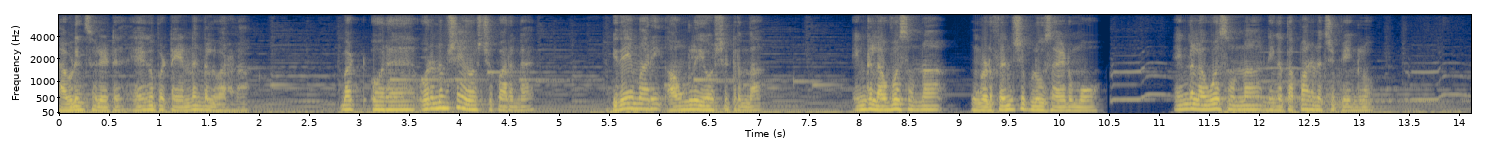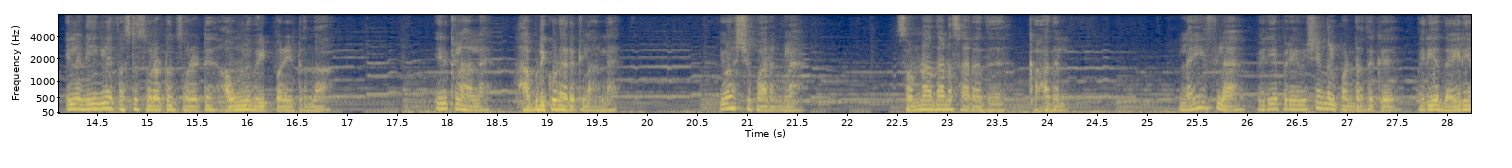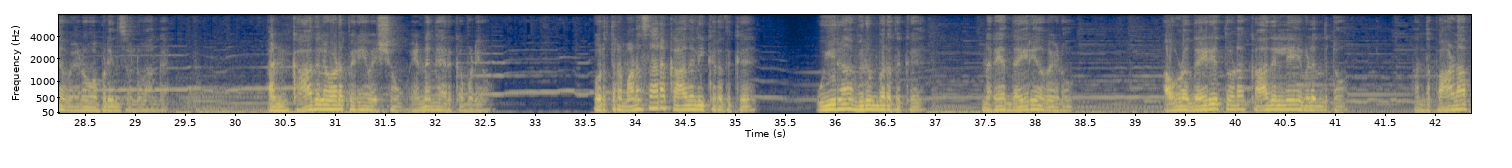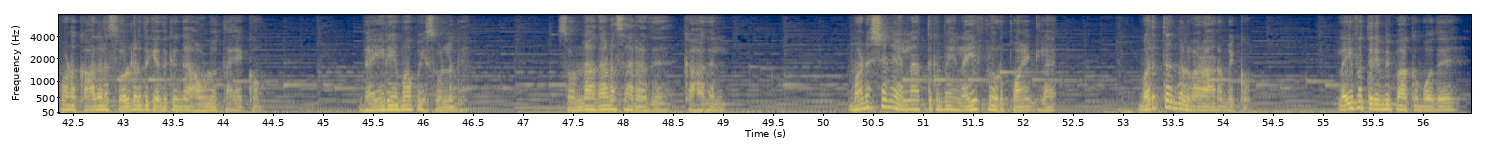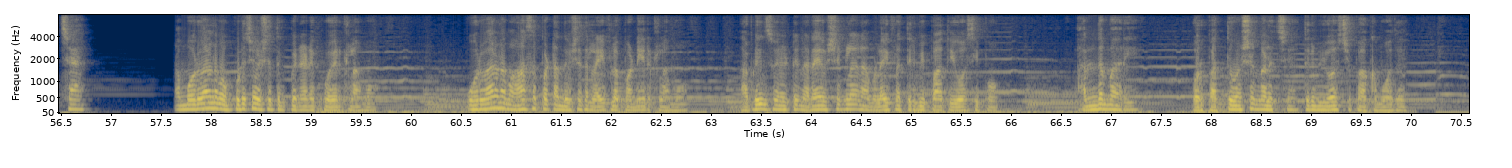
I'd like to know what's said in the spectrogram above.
அப்படின்னு சொல்லிட்டு ஏகப்பட்ட எண்ணங்கள் வரலாம். பட் ஒரு ஒரு நிமிஷம் யோசிச்சு பாருங்க. இதே மாதிரி அவங்களும் யோசிச்சுட்டு இருந்தா எங்கள் லவ்வை சொன்னால் உங்களோட ஃப்ரெண்ட்ஷிப் லூஸ் ஆகிடுமோ எங்கள் லவ்வை சொன்னால் நீங்கள் தப்பாக நினச்சிப்பீங்களோ? இல்லை நீங்களே ஃபஸ்ட்டு சொல்லட்டும்னு சொல்லிட்டு அவங்களும் வெயிட் பண்ணிகிட்டு இருந்தா? இருக்கலாம்ல. அப்படி கூட இருக்கலாம்ல. யோசிச்சு பாருங்களேன். சொன்னாதானே சார் அது? காதல். லைஃப்பில் பெரிய பெரிய விஷயங்கள் பண்ணுறதுக்கு பெரிய தைரியம் வேணும் அப்படின்னு சொல்லுவாங்க. அண்ட் காதலோட பெரிய விஷயம் என்னங்க இருக்க முடியும்? ஒருத்தரை மனசார காதலிக்கிறதுக்கு உயிராக விரும்புறதுக்கு நிறைய தைரியம் வேணும். அவ்வளோ தைரியத்தோட காதல்லே விழுந்துட்டோம். அந்த பாழா போன காதலை சொல்கிறதுக்கு எதுக்குங்க அவ்வளோ தயக்கம்? தைரியமாக போய் சொல்லுங்கள் சொன்னாதானே சார் அது? காதல். மனுஷங்க எல்லாத்துக்குமே லைஃப்பில் ஒரு பாயிண்டில் வருத்தங்கள் வர ஆரம்பிக்கும். லைஃப்பை திரும்பி பார்க்கும்போது ச்சே நம்ம ஒருவேளை நம்ம பிடிச்ச விஷயத்துக்கு பின்னாடி போயிருக்கலாமோ? ஒருவேளை நம்ம ஆசைப்பட்ட அந்த விஷயத்தை லைஃப்பில் பண்ணியிருக்கலாமோ? அப்படின்னு சொல்லிட்டு நிறைய விஷயங்களை நம்ம லைஃப்பில் திரும்பி பார்த்து யோசிப்போம். அந்த மாதிரி ஒரு பத்து வருஷம் கழிச்சு திரும்பி யோசிச்சு பார்க்கும்போது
